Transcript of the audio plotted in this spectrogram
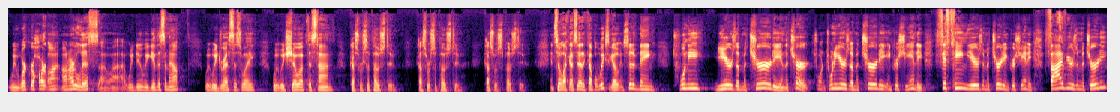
we work real hard on, on our lists. Uh, we do, we give this amount, we, we dress this way, we, we show up this time because we're supposed to, because we're supposed to, because we're supposed to. And so, like I said a couple weeks ago, instead of being 20 years of maturity in the church, 20 years of maturity in Christianity, 15 years of maturity in Christianity, five years of maturity,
